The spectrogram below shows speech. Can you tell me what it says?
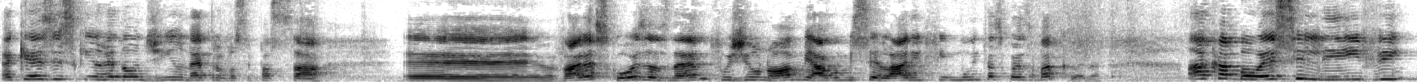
É aqueles esquinho redondinho, né, pra você passar é, várias coisas, né, fugiu o nome, água micelar, enfim, muitas coisas bacanas. Acabou esse livre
